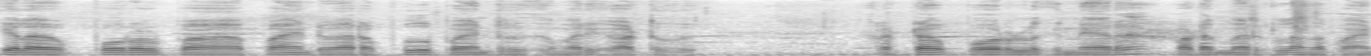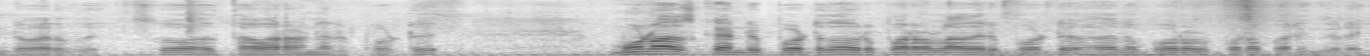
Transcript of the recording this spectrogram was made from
கீழே போர்வெல் பா பாயிண்ட் வேறு புது பாயிண்ட் இருக்க மாதிரி காட்டுது. கரெக்டாக போர்வெலுக்கு நேராக வடமேற்கில் அந்த பாயிண்ட் வருது. ஸோ அது தவறான ரிப்போர்ட்டு மூணாவது ஸ்கேன் ரிப்போர்ட்டு தான் ஒரு பரவலாத ரிப்போர்ட்டு அதில் போர்வெல் போட பரிந்துரை.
